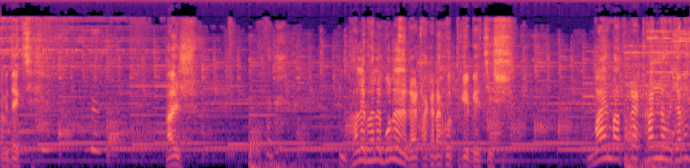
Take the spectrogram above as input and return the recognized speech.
আমি দেখছি। আয়ুষ ভালো ভালো বলে দে না টাকাটা কোত্থেকে পেয়েছিস? মায়ের মাথাটা ঠান্ডা হয়ে যাবে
